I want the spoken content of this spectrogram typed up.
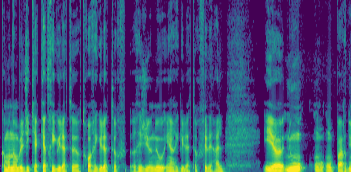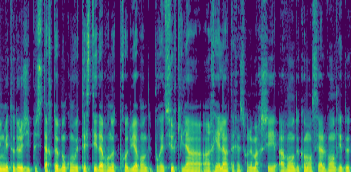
Comme on est en Belgique, il y a quatre régulateurs, trois régulateurs régionaux et un régulateur fédéral. Et euh, nous, on, part d'une méthodologie plus start-up, donc on veut tester d'abord notre produit avant pour être sûr qu'il a un, réel intérêt sur le marché avant de commencer à le vendre et de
